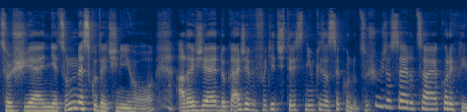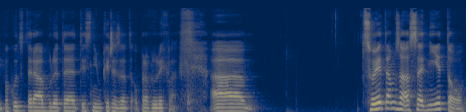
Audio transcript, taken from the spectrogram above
což je něco neskutečného, ale že dokáže vyfotit čtyři snímky za sekundu, což už zase je docela jako rychlý, pokud teda budete ty snímky řezat opravdu rychle. A co je tam zásadní je to,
